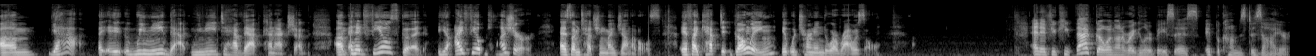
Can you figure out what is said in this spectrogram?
Um, yeah, I- I- we need that. We need to have that connection. Um, and it feels good. You know, I feel Mhm. pleasure as I'm touching my genitals. If I kept it going, it would turn into arousal. And if you keep that going on a regular basis, it becomes desire.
